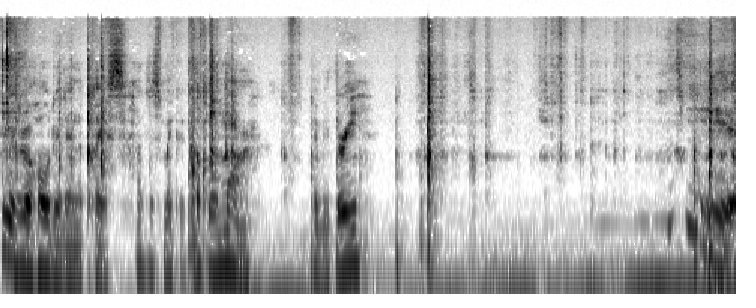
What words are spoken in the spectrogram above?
Yeah, and then the screws will hold it into place. I'll just make a couple more. Maybe three. Yeah.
